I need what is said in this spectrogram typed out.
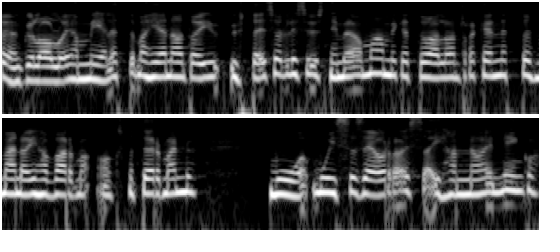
Toi on kyllä ollut ihan mielettömän hienoa toi yhteisöllisyys nimenomaan, mikä tuolla on rakennettu. Mä en ole ihan varma, onko mä törmännyt muu, muissa seuroissa ihan noin niin kuin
